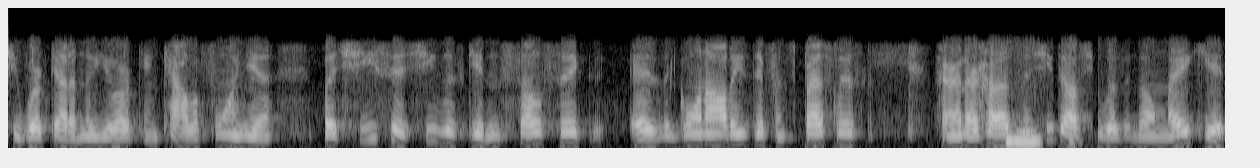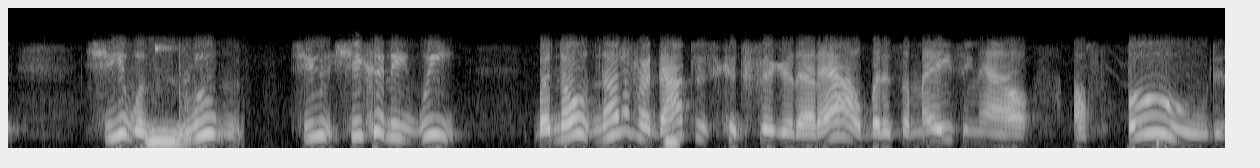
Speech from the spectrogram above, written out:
she worked out of New York and California, but she said she was getting so sick as going all these different specialists her and her husband. Mm-hmm. She thought she wasn't gonna make it. She was mm-hmm. gluten. She she couldn't eat wheat, but no none of her doctors could figure that out. But it's amazing how a food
